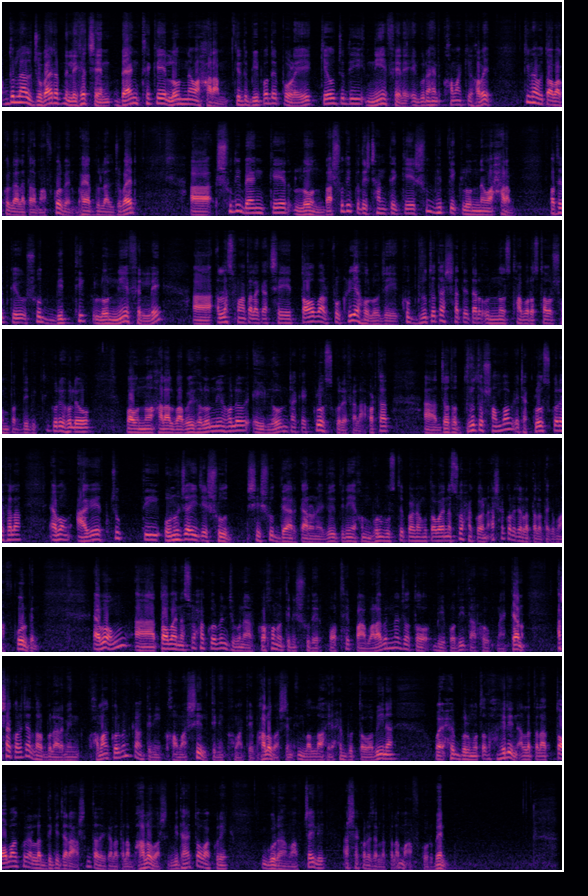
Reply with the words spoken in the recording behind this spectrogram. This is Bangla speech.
আব্দুল্লাহ জুবাইর আপনি লিখেছেন, ব্যাংক থেকে লোন নেওয়া হারাম, কিন্তু বিপদে পড়ে কেউ যদি নিয়ে ফেলে, এ গুনাহের ক্ষমা কি হবে? কীভাবে তবা করলে আল্লাহ তালা মাফ করবেন? ভাই আব্দুল্লাহ জুবাইর সুদি ব্যাংকের লোন বা সুদী প্রতিষ্ঠান থেকে সুদভিত্তিক লোন নেওয়া হারাম, অতএব কেউ সুদভিত্তিক লোন নিয়ে ফেললে আল্লাহ সুমাতালার কাছে তবার প্রক্রিয়া হলো যে খুব দ্রুততার সাথে তার অন্য স্থাবর স্থাবর সম্পদ দিয়ে বিক্রি করে হলেও বা অন্য হালাল বা বৈধ লোন নিয়ে হলেও এই লোনটাকে ক্লোজ করে ফেলা। অর্থাৎ যত দ্রুত সম্ভব এটা ক্লোজ করে ফেলা এবং আগের চুক্তি অনুযায়ী যে সুদ, সে সুদ দেওয়ার কারণে যদি তিনি এখন ভুল বুঝতে পারেন এবং তবায় না সোহা করেন, আশা করে যে আল্লাহ তালা তাকে মাফ করবেন। এবং তবায় না সোহা করবেন, জীবনে আর কখনো তিনি সুদের পথে পা বাড়াবেন না, যত বিপদই তার হোক না কেন। আশা করা যায় আল্লাহবুল আলমিন ক্ষমা করবেন, কারণ তিনি ক্ষমাশীল, তিনি ক্ষমাকে ভালোবাসেন। ইন্দাল্লাহ হেব্বুত তবাবিনা ও হেব্বুল মোতাহিরিন আল্লাহ তালা তবা করে আল্লাহর দিকে যারা আসেন, তাদেরকে আল্লাহ তালা ভালোবাসেন। বিধায় তবা করে গুরা মাফ চাইলে আশা করা যায় আল্লাহ তালা মাফ করবেন।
